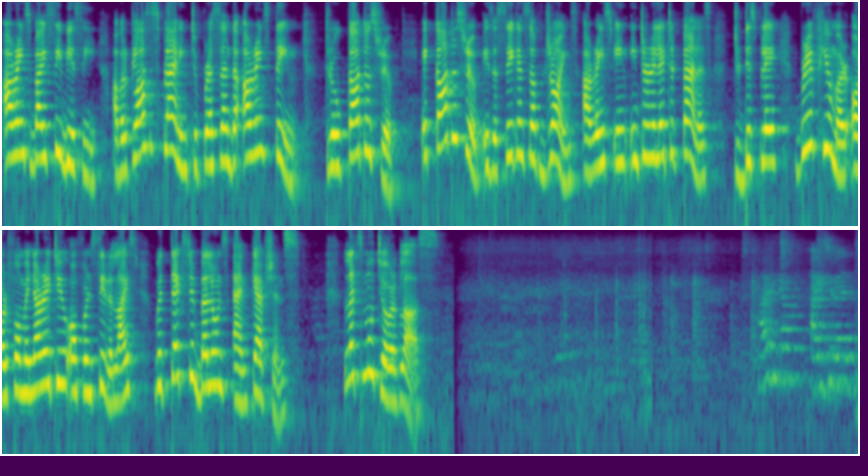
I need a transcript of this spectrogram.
arranged by CBSE, our class is planning to present the arranged theme through cartoon strip. A cartoon strip is a sequence of drawings arranged in interrelated panels to display brief humor or form a narrative often serialized with text in balloons and captions. Let's move to our class. Hi Ria, Hi Jewel.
